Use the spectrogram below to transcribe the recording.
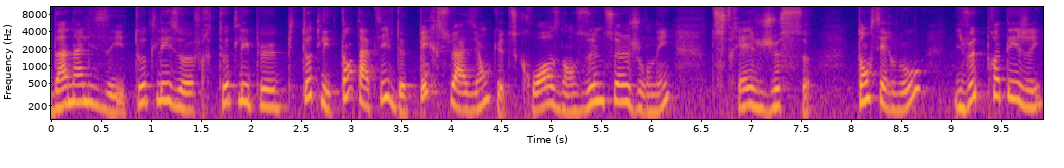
d'analyser toutes les offres, toutes les pubs, puis toutes les tentatives de persuasion que tu croises dans une seule journée, tu ferais juste ça. Ton cerveau, il veut te protéger.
